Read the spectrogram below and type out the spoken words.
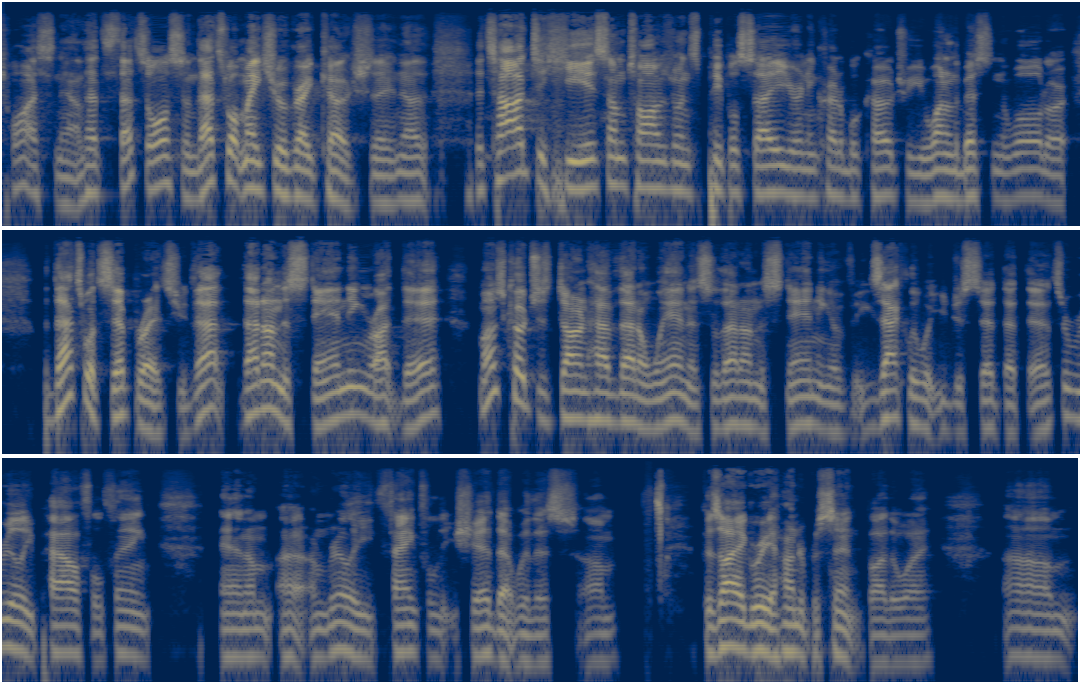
twice now. That's that's awesome. That's what makes you a great coach. You know, it's hard to hear sometimes when people say you're an incredible coach or you're one of the best in the world, or but that's what separates you. That that understanding right there. Most coaches don't have that awareness or that understanding of exactly what you just said. That there, it's a really powerful thing, and I'm uh, I'm really thankful that you shared that with us. Um because um, I agree 100%. By the way, um,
